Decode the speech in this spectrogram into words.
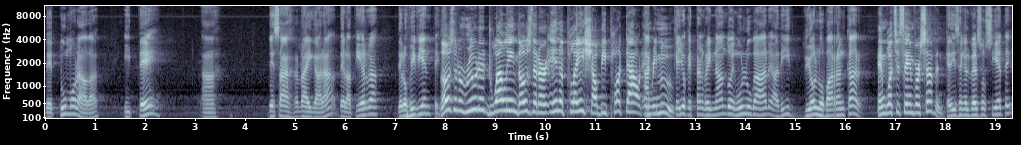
de tu morada y te ah, desarraigará de la tierra de los vivientes. Those that are rooted, dwelling, those that are in a place shall be plucked out and removed. Aquellos que están reinando en un lugar, allí Dios los va a arrancar. And what's it say in verse 7? ¿Qué dice en el verso 7?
